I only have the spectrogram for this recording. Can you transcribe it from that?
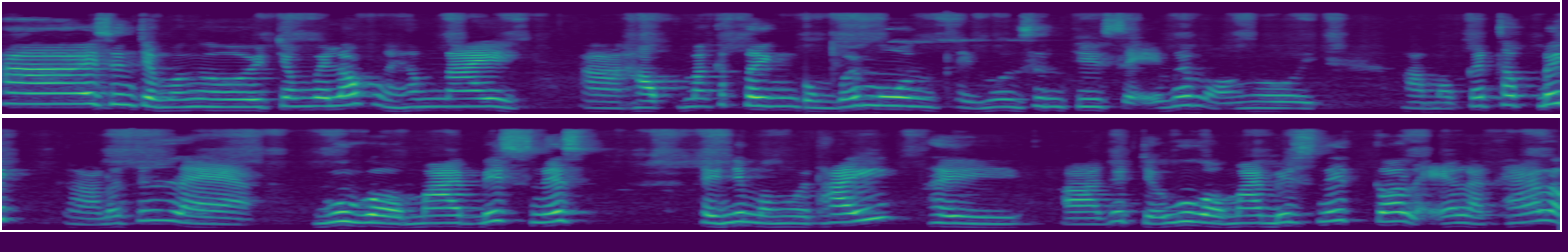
Hi, xin chào mọi người. Trong vlog ngày hôm nay à, học marketing cùng với Moon thì Moon xin chia sẻ với mọi người à, một cái topic à, đó chính là Google My Business. Thì như mọi người thấy thì à, cái chữ Google My Business có lẽ là khá là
